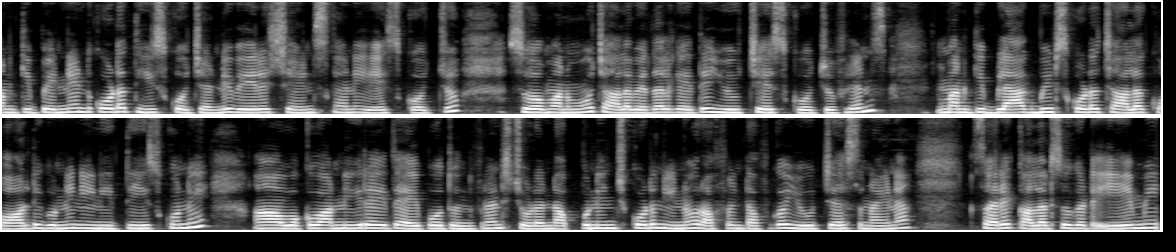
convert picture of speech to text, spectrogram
మనకి పెండెంట్ కూడా తీసుకోవచ్చండి. వేరే చైన్స్ కానీ వేసుకోవచ్చు. సో మనము చాలా విధాలుగా అయితే యూజ్ చేసుకోవచ్చు ఫ్రెండ్స్. మనకి బ్లాక్ బీట్స్ కూడా చాలా క్వాలిటీగా ఉన్నాయి. నేను ఇది తీసుకుని ఒక వన్ ఇయర్ అయితే అయిపోతుంది ఫ్రెండ్స్ చూడండి అప్పటి నుంచి కూడా నేను రఫ్ అండ్ టఫ్గా యూజ్ చేస్తున్నా. అయినా సరే కలర్స్ గట్రా ఏమీ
